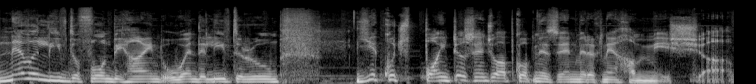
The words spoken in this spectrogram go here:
never leave the phone behind when they leave the room ये कुछ पॉइंटर्स हैं जो आपको अपने जहन में रखने हैं हमेशा।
